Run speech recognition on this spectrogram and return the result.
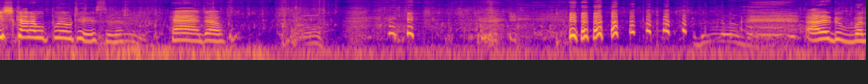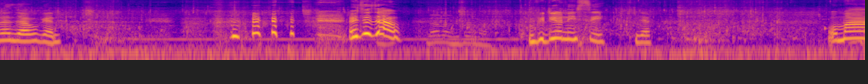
মিসকারা উপরে উঠে গেছে হ্যাঁ যাও। আরে ডুববা না, যাও কেন? এই যাও। ভিডিও নিচ্ছি, যাও। ও মা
